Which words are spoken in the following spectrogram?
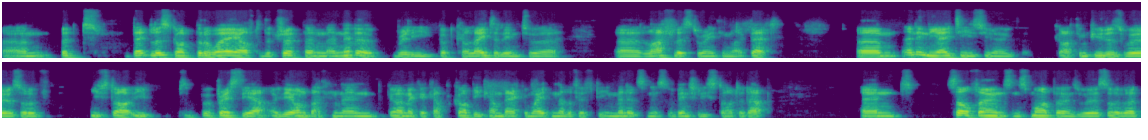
Um, but that list got put away after the trip and, and never really got collated into a, a, life list or anything like that. Um, and in the 80s, you know, our computers were sort of, you start, you press the, the on button and go and make a cup of coffee, come back and wait another 15 minutes and it's eventually started up. And cell phones and smartphones were sort of a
